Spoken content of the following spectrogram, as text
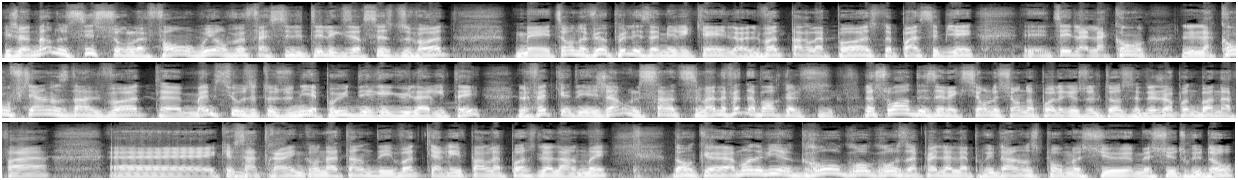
Et je me demande aussi sur le fond, oui, on veut faciliter l'exercice du vote, mais on a vu un peu les Américains, là, le vote par la poste, pas assez bien. Tu la, la, la confiance dans le vote, euh, même si aux États-Unis il n'y a pas eu d'irrégularité, le fait que des gens ont le sentiment, le fait d'abord que le, soir des élections, là, si on n'a pas le résultat, c'est déjà pas une bonne affaire. Euh, euh, que ça traîne, qu'on attende des votes qui arrivent par la poste le lendemain. Donc, euh, à mon avis, un gros, gros, gros appel à la prudence pour Monsieur, Monsieur Trudeau.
